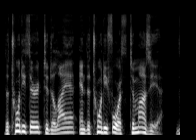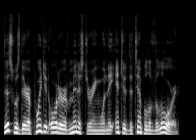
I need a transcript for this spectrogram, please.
the 23rd to Delaiah, and the 24th to Maaziah. This was their appointed order of ministering when they entered the temple of the Lord,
